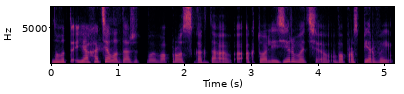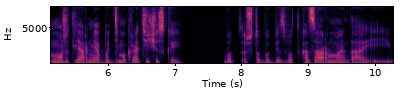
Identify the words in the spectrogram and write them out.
Ну вот я хотела даже твой вопрос как-то а, актуализировать. Э, вопрос первый. Может ли армия быть демократической? Вот чтобы без вот казармы, да, и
